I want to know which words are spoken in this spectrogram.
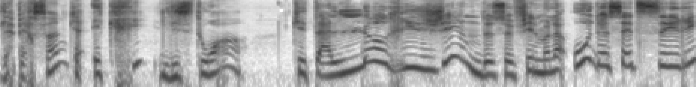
de la personne qui a écrit l'histoire? Qui est à l'origine de ce film-là ou de cette série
